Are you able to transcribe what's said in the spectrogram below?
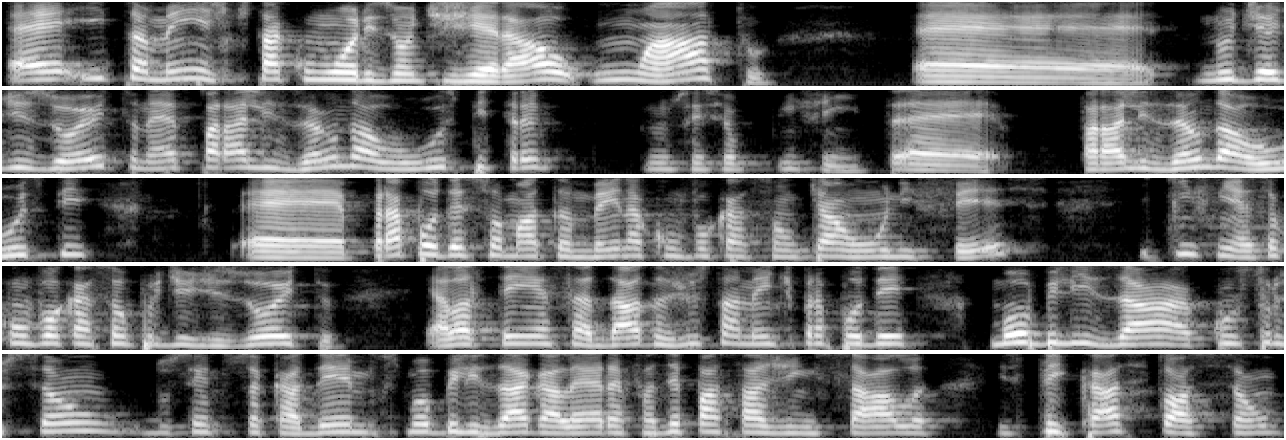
É, e também a gente está com um horizonte geral, um ato é, no dia 18, né, paralisando a USP, não sei se eu, enfim, é, paralisando a USP é, para poder somar também na convocação que a Uni fez, e que, enfim, essa convocação para o dia 18, ela tem essa data justamente para poder mobilizar a construção dos centros acadêmicos, mobilizar a galera, fazer passagem em sala, explicar a situação,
